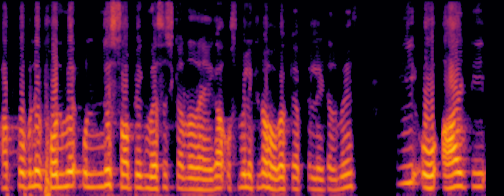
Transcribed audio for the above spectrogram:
आपको अपने फ़ोन में उन्नीस सौ पे एक मैसेज करना रहेगा, उसमें लिखना होगा कैपिटल लेटर में P O R T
